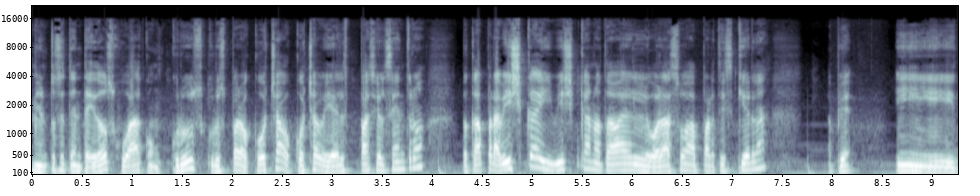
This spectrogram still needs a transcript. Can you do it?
Minuto 72. Jugaba con Cruz. Cruz para Ococha. Ococha veía el espacio al centro. Tocaba para Vizca. Y Vizca anotaba el golazo a parte izquierda. Y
